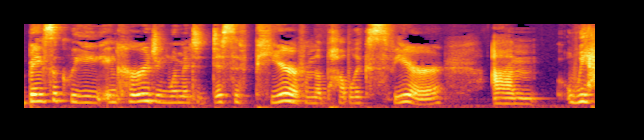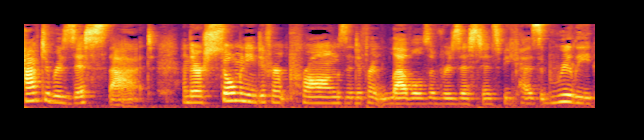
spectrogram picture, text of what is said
basically encouraging women to disappear from the public sphere. Um, we have to resist that. And there are so many different prongs and different levels of resistance because really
